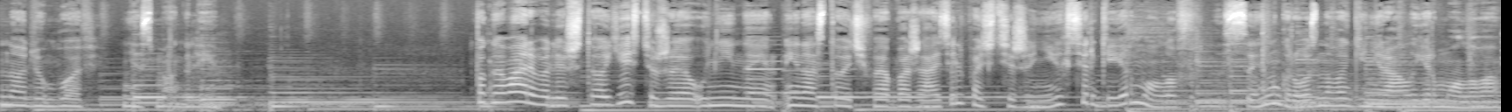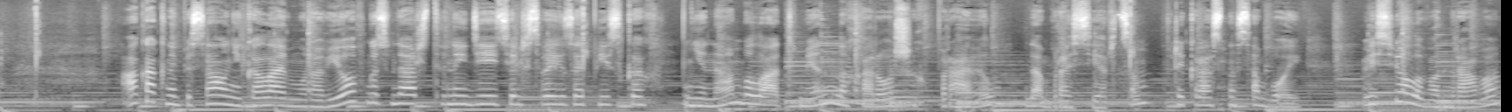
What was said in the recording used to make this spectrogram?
но любовь не смогли. Поговаривали, что есть уже у Нины и настойчивый обожатель, почти жених Сергей Ермолов, сын грозного генерала Ермолова. А как написал Николай Муравьев, государственный деятель в своих записках, Нина была отменно хороших правил, добра сердцем, прекрасна собой, веселого нрава,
